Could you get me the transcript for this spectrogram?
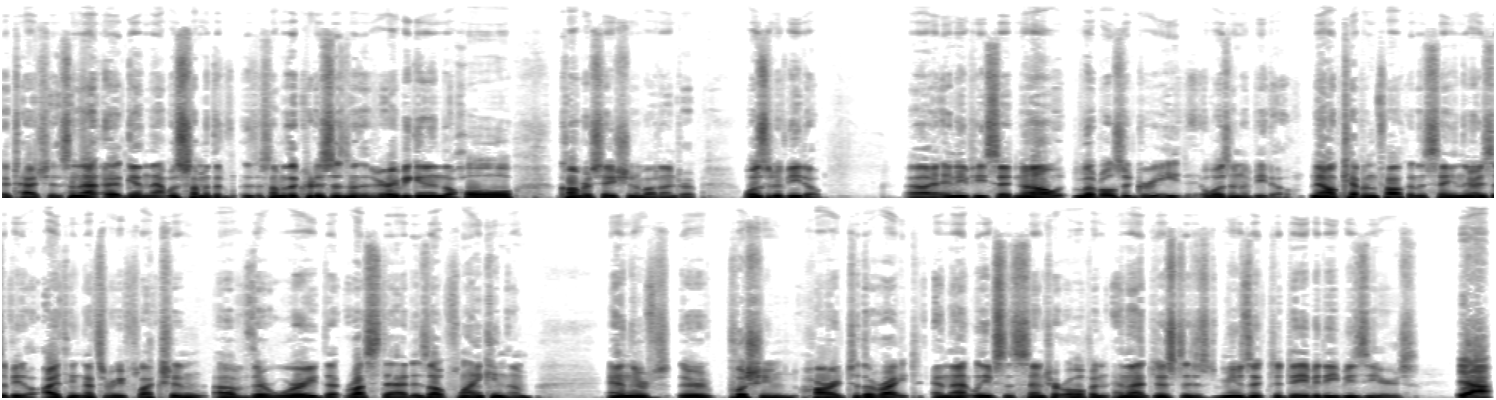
attached to this. And that again, that was some of the some of the criticism at the very beginning of the whole conversation about UNDRIP. Was it a veto? Uh, NDP said no. Liberals agreed it wasn't a veto. Now Kevin Falcon is saying there is a veto. I think that's a reflection of their worried that Rustad is outflanking them, and they're they're pushing hard to the right, and that leaves the center open, and that just is music to David Eby's ears. Yeah,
